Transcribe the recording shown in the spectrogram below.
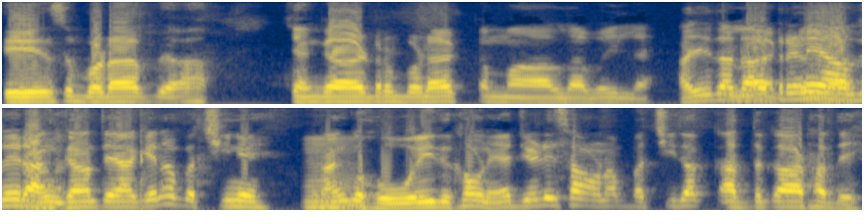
ਫੇਸ ਬੜਾ ਪਿਆ। ਚੰਗਾ ਆਰਡਰ ਬੜਾ ਕਮਾਲ ਦਾ ਬਈ ਲੈ। ਅਜੇ ਤਾਂ ਕੱਲਾ- ਡਾਕਟਰ ਨੇ ਕੱਲਾ ਆਪਦੇ ਰੰਗਾਂ ਤੇ ਆ ਕੇ ਨਾ ਬੱਚੀ ਨੇ ਰੰਗ ਹੋਰ ਹੀ ਦਿਖਾਉਣੇ ਆ ਜਿਹੜੇ ਹਿਸਾਬ ਨਾਲ ਬੱਚੀ ਦਾ ਕੱਦ ਕਾਠ ਆ ਦੇਖ।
